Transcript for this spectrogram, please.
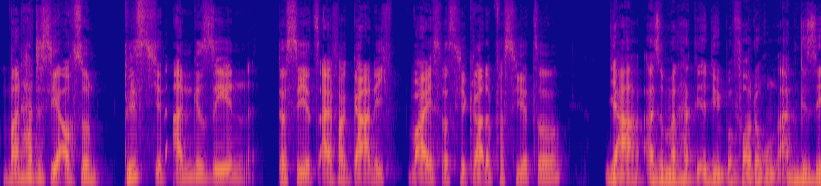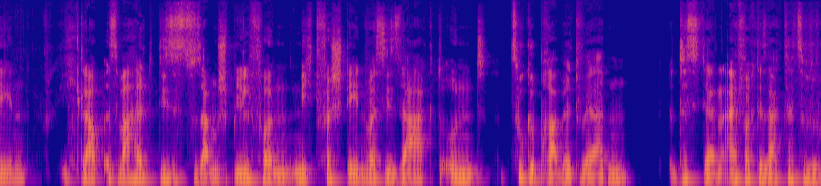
Man hat es ihr auch so ein bisschen angesehen, dass sie jetzt einfach gar nicht weiß, was hier gerade passiert so. Ja, also man hat ihr die Überforderung angesehen. ich glaube, es war halt dieses Zusammenspiel von nicht verstehen, was sie sagt und zugebrabbelt werden, dass sie dann einfach gesagt hat, so,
